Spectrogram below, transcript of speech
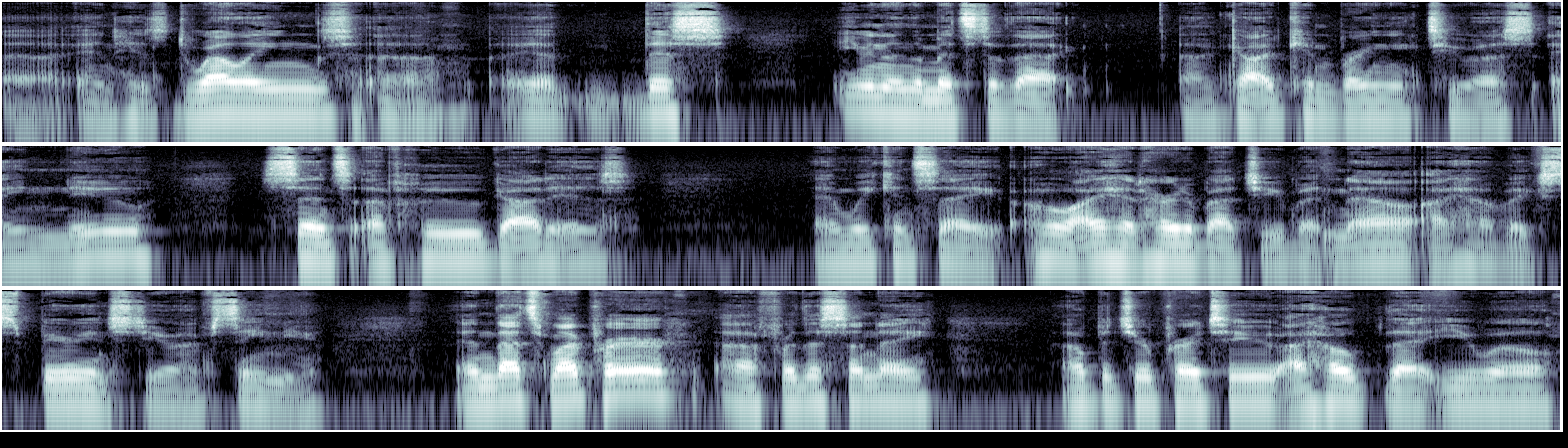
uh, and his dwellings uh, it, this even in the midst of that uh, god can bring to us a new sense of who god is. And we can say oh i had heard about you but now i have experienced you. I've seen you. And that's my prayer uh, for this sunday I hope it's your prayer too. I hope that you will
